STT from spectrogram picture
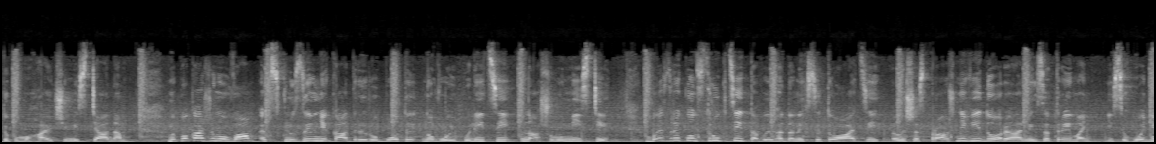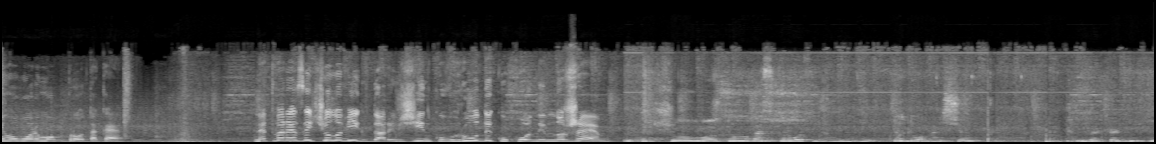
допомагаючи містянам? Ми покажемо вам ексклюзивні кадри роботи нової поліції в нашому місті. Без реконструкцій та вигаданих ситуацій, лише справжні відео реальних затримань. І сьогодні говоримо про таке. Нетверезий чоловік вдарив жінку в груди кухонним ножем. Что у вас? Кто у вас кровь на груди? Кто дома еще? Заходите,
